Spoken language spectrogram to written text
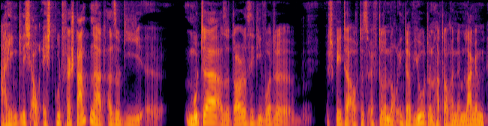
eigentlich auch echt gut verstanden hat. Also die äh, Mutter, also Dorothy, die wurde später auch des Öfteren noch interviewt und hat auch in einem langen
